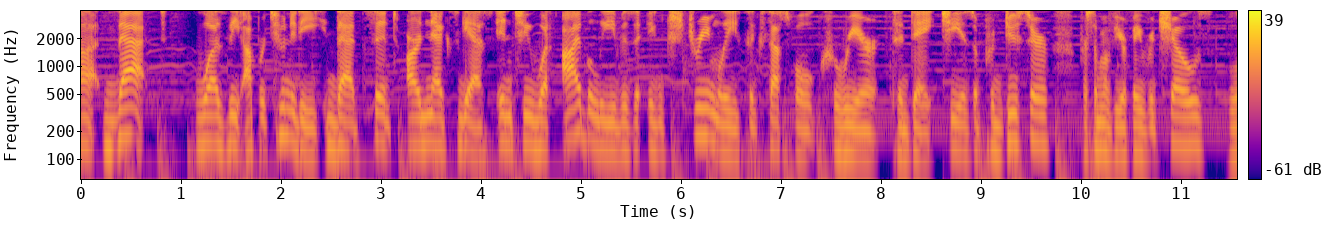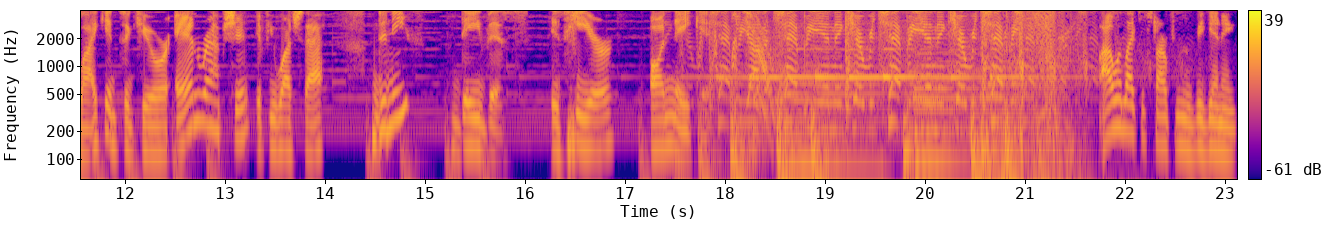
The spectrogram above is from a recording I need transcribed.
uh, that was the opportunity that sent our next guest into what I believe is an extremely successful career to date. She is a producer for some of your favorite shows like Insecure and Rap Shit, if you watch that. Deniese Davis is here on Naked. I would like to start from the beginning.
